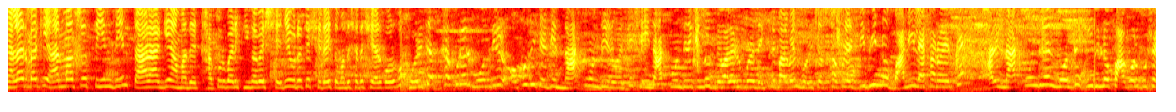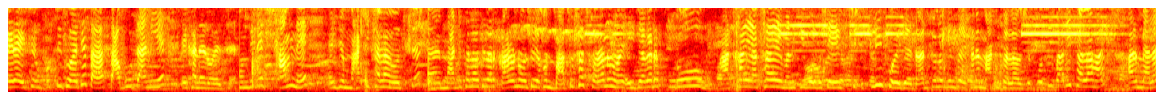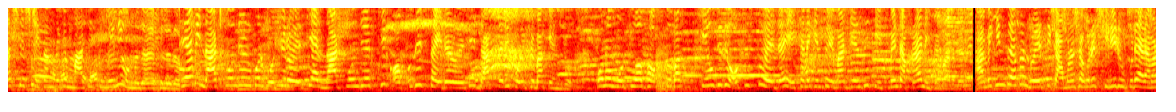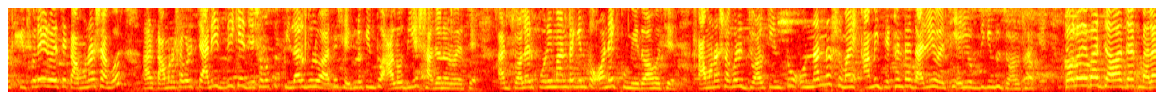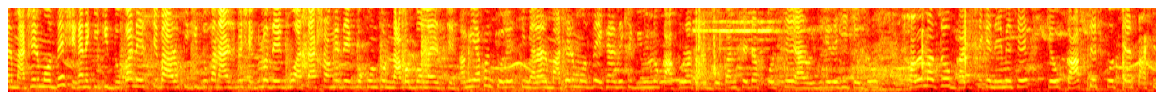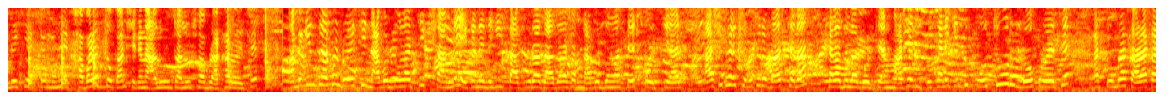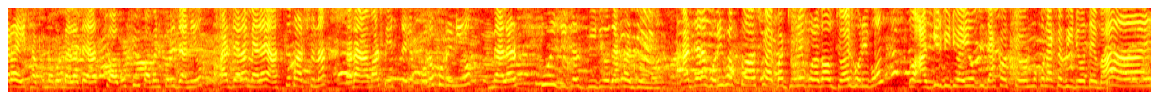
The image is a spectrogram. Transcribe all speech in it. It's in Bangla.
মেলার বাকি আর মাত্র তিন দিন, তার আগে আমাদের ঠাকুর বাড়ি কীভাবে সেজে উঠেছে সেটাই তোমাদের সাথে শেয়ার করব। হরিচাঁদ ঠাকুরের মন্দিরের অপোজিটে যে নাট মন্দির রয়েছে, সেই নাট মন্দিরে কিন্তু দেওয়ালের উপরে দেখতে পারবেন হরিচাঁদ ঠাকুরের বিভিন্ন বাণী লেখা রয়েছে। আর এই নাট মন্দিরের মধ্যে বিভিন্ন পাগল গোসাইরা এসে উপস্থিত হয়েছে, তারা তাঁবু টানিয়ে এখানে রয়েছে। মন্দিরের সামনে এই যে মাটি ফেলা হচ্ছে মাটি ফেলা হচ্ছে তার কারণ হচ্ছে যখন বাতাসা ছড়ানো হয়, এই জায়গাটা পুরো আঠায় আঠায় মানে কি বলব, সে স্লিপ হয়ে যায়, তার জন্য কিন্তু এখানে মাটি ফেলা হচ্ছে। প্রতিবারই ফেলা হয়, আর মেলার শেষে এখান থেকে মাটি তুলে নিয়ে অন্য জায়গায় ফেলে দেবো। আমি নাট মন্দিরের উপর বসে রয়েছি আর নাট মন্দিরের ঠিক অপোজিট সাইডে রয়েছে ডাক্তারি পরিষেবা কেন্দ্র। কোনো মতুয়া ভক্ত বা কেউ যদি অসুস্থ হয়ে যায়, এখানে কিন্তু এমার্জেন্সি ট্রিটমেন্ট আপনারা নিতে পারবেন। আমি কিন্তু এখন রয়েছি কামনা সাগরের সিঁড়ির উপরে আর আমার পিছনেই রয়েছে কামনা সাগর আর কামনা সাগরের চারিদিকে যে সমস্ত পিলারগুলো আছে, সেগুলো কিন্তু আলো দিয়ে সাজানো রয়েছে। আর জলের পরিমাণটা কিন্তু অনেক কমিয়ে দেওয়া হচ্ছে। কামনা সাগরের জল কিন্তু অন্যান্য সময় আমি যেখানটায় দাঁড়িয়ে রয়েছি, এই অবধি কিন্তু জল থাকে। চলো এবার যাওয়া যাক মেলার মাঠের মধ্যে। সেখানে কি কি দোকান এসছে বা আরও কি কি দোকান আসবে সেগুলো দেখব আর তার সঙ্গে দেখব কোন কোন নাগরদোলা এসছে। আমি এখন চলে এসেছি মেলার মাঠের মধ্যে, এখানে দেখি বিভিন্ন কাকুরা তাদের দোকান সেট আপ করছে আর ওইদিকে দেখি কেউ কেউ সবে মাত্র গাড়ির থেকে নেমেছে, কেউ কাপ সেট করছে আর পাশে দেখি একটা মনে হয় খাবারের দোকান, সেখানে আলু টালু সব রাখা রয়েছে। আমি কিন্তু এখন রয়েছি নাগরদোলার ঠিক সামনে, এখানে দেখি কাকুরা, দাদারা সব নাগরদোলা সেট করছে আর আশেপাশে ছোটো ছোটো বাচ্চারা খেলাধুলা করছে আর মাঠের এখানে কিন্তু প্রচুর লোক রয়েছে। আর তোমরা কারা কারা এই ঠাকুরনগর মেলাতে আসছো, অবশ্যই কমেন্ট করে জানিও। আর যারা মেলায় আসতে পারছ না, তারা আমার পেজটাকে ফলো করে নিও, মেলার ফুল ডিটেলস ভিডিও দেখার জন্য। আর যারা হরিভক্ত আছো, একবার জোরে বলে দাও, জয় হরি বল তো আজকের ভিডিও এই অবধি দেখা হচ্ছে অন্য কোনো একটা ভিডিওতে বাই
